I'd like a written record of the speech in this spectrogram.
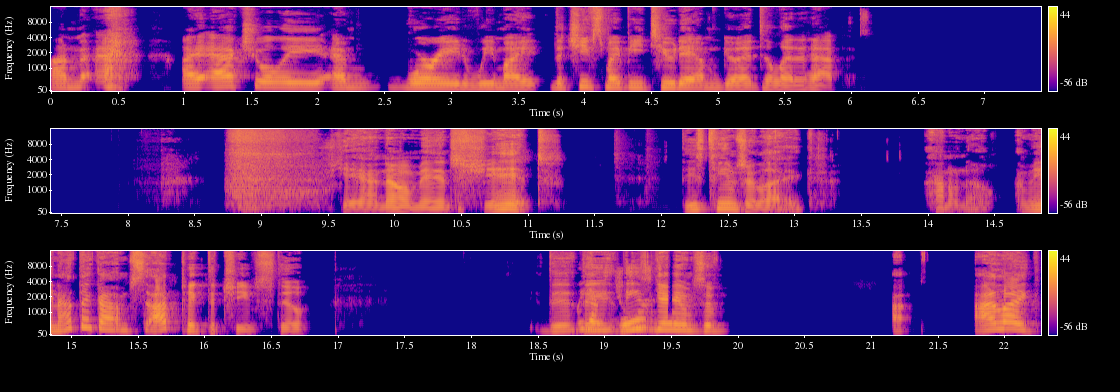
I'm I actually am worried we might the Chiefs might be too damn good to let it happen. yeah, I know, man. Shit. These teams are like, I don't know. I mean, I think I'm. I'd pick the Chiefs still. The, the, these games have. I, I like.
